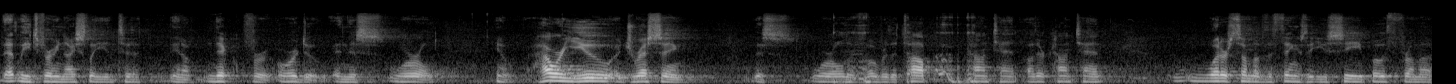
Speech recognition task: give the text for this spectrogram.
that leads very nicely into, you know, Nick for Ooredoo in this world. you know, how are you addressing this world of over-the-top content, other content? What are some of the things that you see both from a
